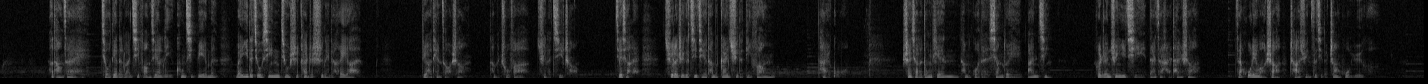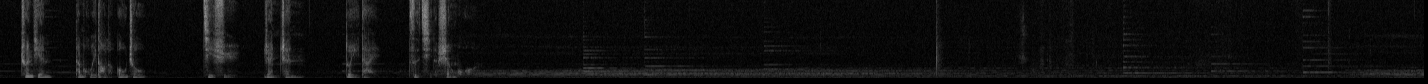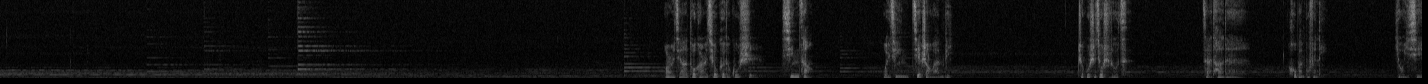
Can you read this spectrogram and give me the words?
他躺在酒店的暖气房间里，空气憋闷，唯一的救星就是看着室内的黑暗。第二天早上，他们出发去了机场，接下来去了这个季节他们该去的地方——泰国。剩下的冬天，他们过得相对安静，和人群一起待在海滩上，在互联网上查询自己的账户余额。春天。他们回到了欧洲，继续认真对待自己的生活。尔加·托卡尔丘克的故事《心脏》，我已经介绍完毕。这故事就是如此，在他的后半部分里，有一些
